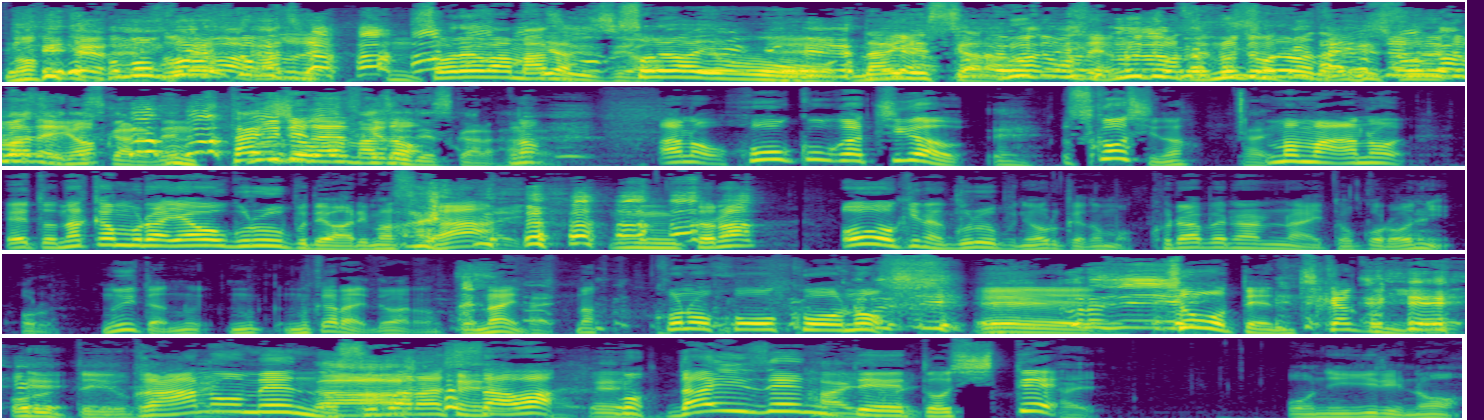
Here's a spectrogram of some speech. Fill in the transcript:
の もうこの一言で。それはまずい。ですよ。それはもう、ないですから。抜いてません、抜いてません、抜いてません。それはないです。抜いてませんよ。ですからね。抜いてないですけどあの、方向が違う。少しな。はい。まあまあ、あの、えっと、中村八尾グループではありますが、うんとな、大きなグループにおるけども、比べられないところにおる。抜いた、抜抜かないではなくない、なこの方向の、えー、頂点近くにおるっていうか、あの面の素晴らしさは、もう大前提として、おにぎりの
